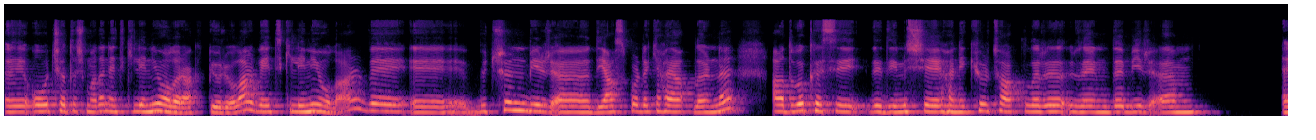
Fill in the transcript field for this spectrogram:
e, o çatışmadan etkileniyor olarak görüyorlar ve etkileniyorlar ve e, bütün bir e, diasporadaki hayatlarını advokasi dediğimiz şey hani Kürt hakları üzerinde bir e, e,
